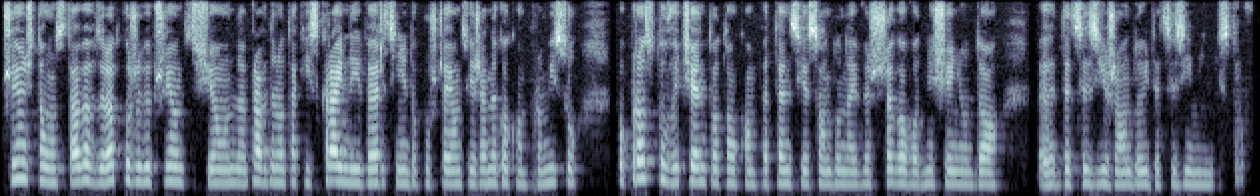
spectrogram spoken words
przyjąć tą ustawę, w dodatku, żeby przyjąć ją naprawdę no, takiej skrajnej wersji, nie dopuszczającej żadnego kompromisu. Po prostu wycięto tą kompetencję Sądu Najwyższego w odniesieniu do e, decyzji rządu i decyzji ministrów.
